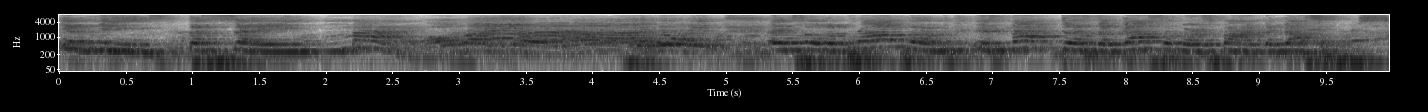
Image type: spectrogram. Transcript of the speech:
It means the same mind. All right, sir. and so the problem is not does the gossipers find the gossipers?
